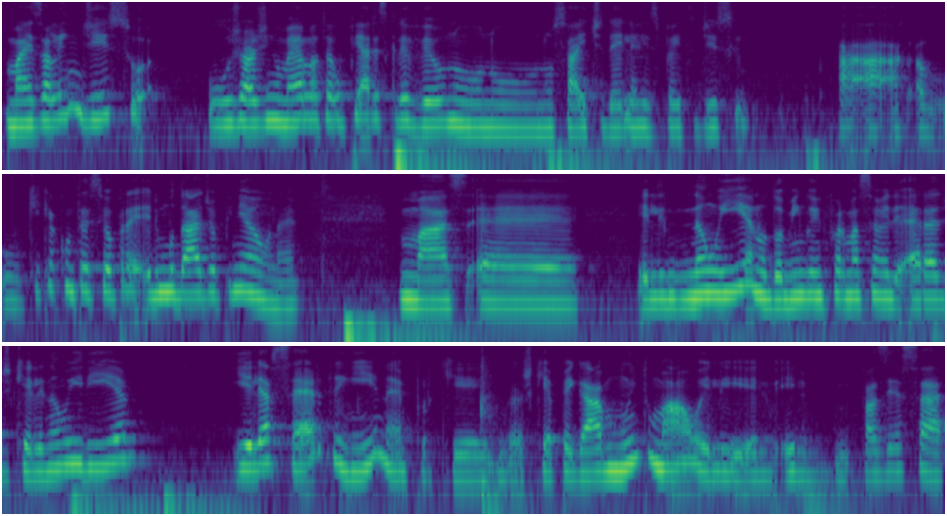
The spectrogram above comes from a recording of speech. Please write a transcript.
Mas, além disso, o Jorginho Melo, até o Piara escreveu no, no, no, site dele a respeito disso, a, a, o que, que aconteceu para ele mudar de opinião, né? Mas é, ele não ia, no domingo a informação era de que ele não iria, e ele acerta em ir, né? Porque eu acho que ia pegar muito mal ele, ele, ele fazer essa,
